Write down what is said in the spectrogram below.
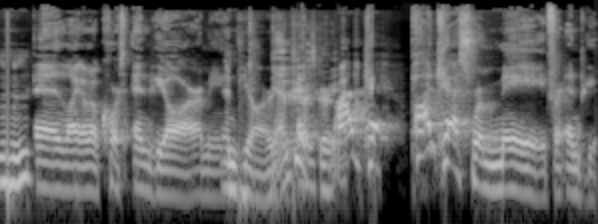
Mm-hmm. and like of course NPR. I mean, NPR. Yeah, NPR is great. podca- podcasts were made for NPR.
